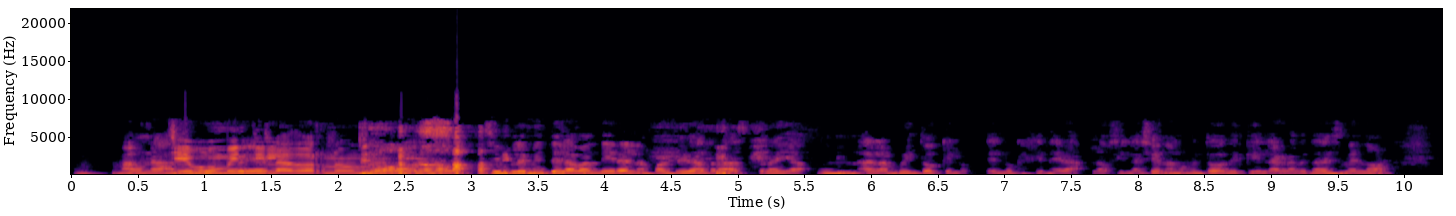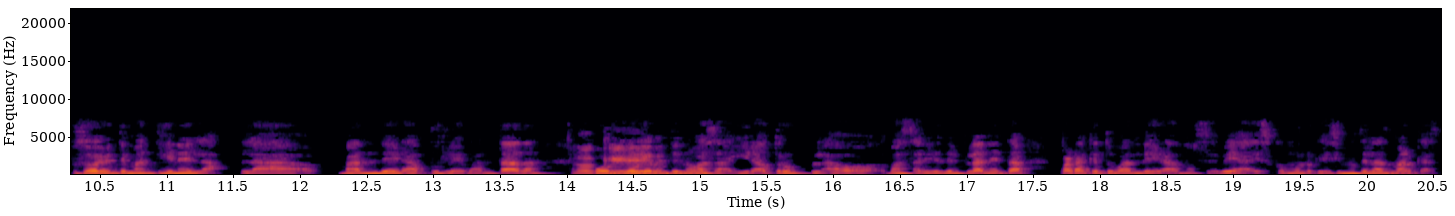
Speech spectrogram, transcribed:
una Llevó un ventilador, ¿no? No, no, no. Simplemente la bandera en la parte de atrás traía un alambrito que lo- es lo que genera la oscilación. Al momento de que la gravedad es menor, pues obviamente mantiene la, la bandera pues levantada. Porque obviamente no vas a ir a otro, o vas a salir del planeta para que tu bandera no se vea. Es como lo que decimos de las marcas.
